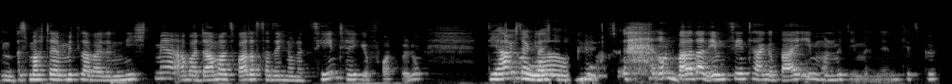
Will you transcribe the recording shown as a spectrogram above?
Das macht er mittlerweile nicht mehr, aber damals war das tatsächlich noch eine zehntägige Fortbildung. Die habe ich dann oh, gleich wow, gebucht okay. und war dann eben zehn Tage bei ihm und mit ihm in, in Kitzbühel.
